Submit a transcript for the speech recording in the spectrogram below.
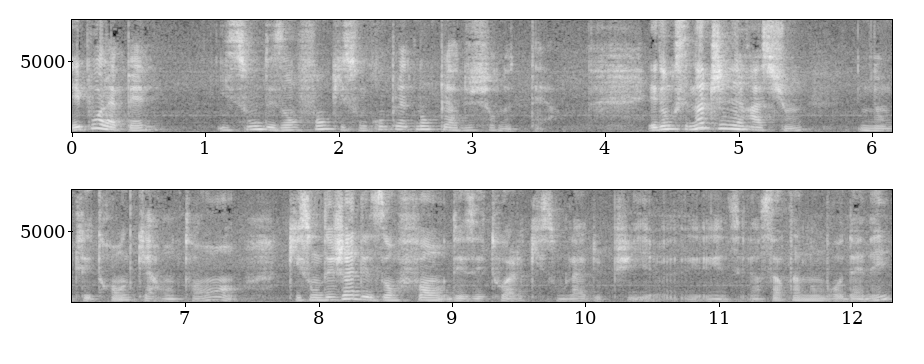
Et pour la peine, ils sont des enfants qui sont complètement perdus sur notre terre. Et donc c'est notre génération, donc les 30, 40 ans, qui sont déjà des enfants des étoiles, qui sont là depuis euh, un certain nombre d'années,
